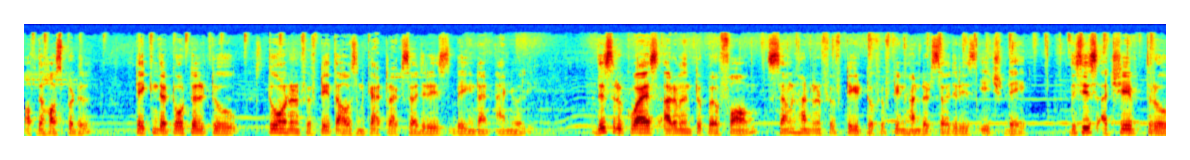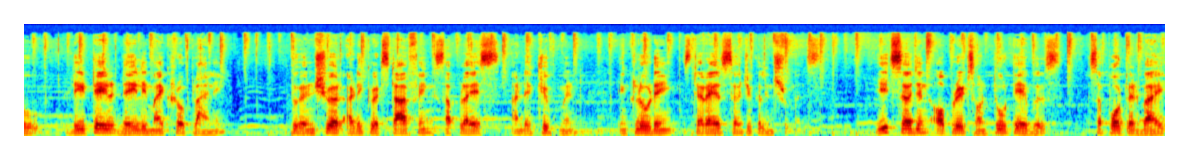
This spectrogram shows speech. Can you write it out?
of the hospital, taking the total to 250,000 cataract surgeries being done annually. This requires Aravind to perform 750 to 1500 surgeries each day. This is achieved through detailed daily micro planning to ensure adequate staffing, supplies, and equipment, including sterile surgical instruments. Each surgeon operates on two tables supported by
